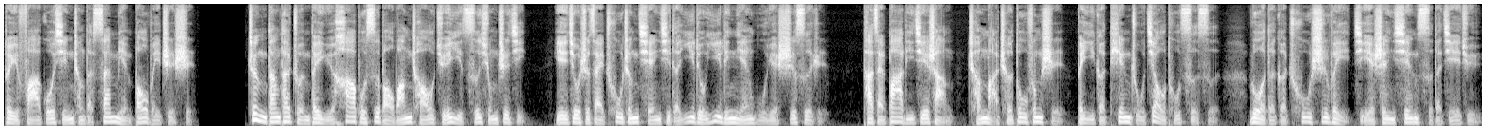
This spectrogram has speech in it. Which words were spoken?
对法国形成的三面包围之势，正当他准备与哈布斯堡王朝决一雌雄之际，也就是在出征前夕的一六一零年五月十四日，他在巴黎街上乘马车兜风时被一个天主教徒刺死，落得个出师未捷身先死的结局。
